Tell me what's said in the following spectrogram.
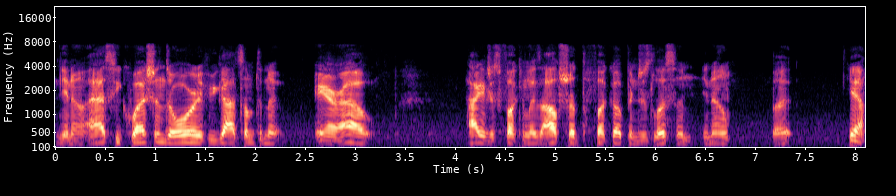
You know, ask you questions, or if you got something to air out, I can just fucking listen. I'll shut the fuck up and just listen, you know? But, yeah.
